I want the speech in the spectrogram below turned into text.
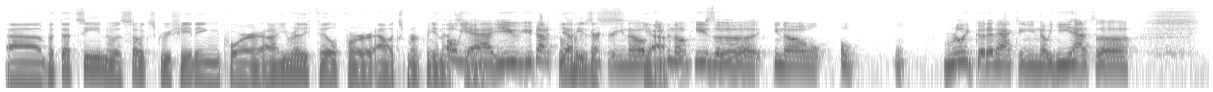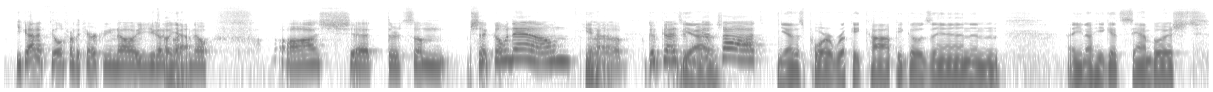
Uh, but that scene was so excruciating. For uh, you really feel for Alex Murphy in that. Oh scene. yeah, you you got to feel Yeah, for the he's a character. you know, yeah. even though he's a you know a, really good at acting, you know, he has a. You got to feel for the character. You know, you got to Oh, like, yeah. you know, oh shit, there's some shit going down. Yeah. Uh, good guys are Yeah. gonna get shot. Yeah, this poor rookie cop. He goes in and you know he gets ambushed.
